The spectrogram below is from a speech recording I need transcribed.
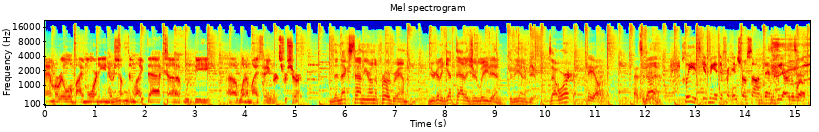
Amarillo by Morning or something like that uh, would be uh, one of my favorites for sure. The next time you're on the program, you're going to get that as your lead in to the interview. Does that work? Deal. That's a done. Please give me a different intro song than We Are the World.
